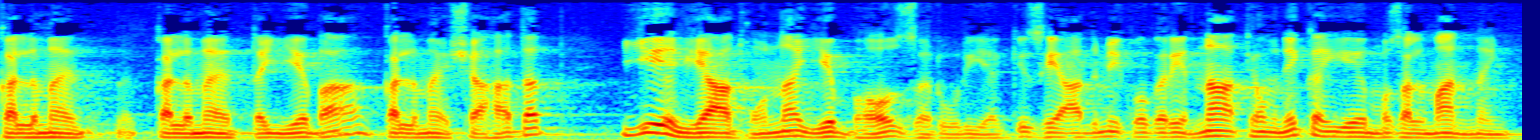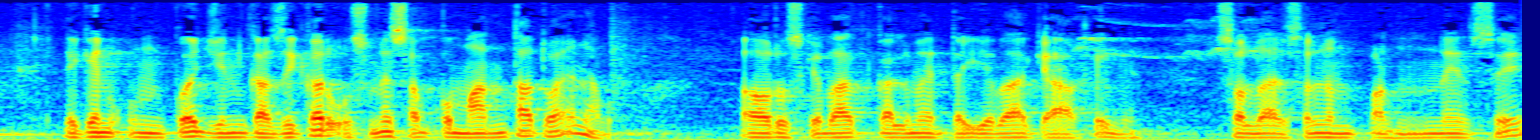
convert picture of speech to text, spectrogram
کلم کلم طیبہ کلم شہادت یہ یاد ہونا یہ بہت ضروری ہے۔ کسی آدمی کو اگر یہ نہ آتے ہم نے کہا یہ مسلمان نہیں، لیکن ان کو جن کا ذکر اس میں سب کو مانتا تو ہے نا وہ۔ اور اس کے بعد کلم طیبہ کے آخر میں صلی اللہ علیہ وسلم پڑھنے سے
